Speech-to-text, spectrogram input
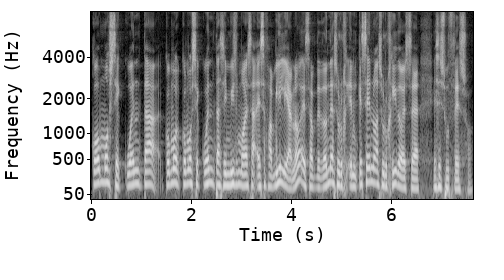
cómo se cuenta, cómo, cómo se cuenta a sí mismo esa, esa familia, ¿no? Esa, ¿De dónde ha en qué seno ha surgido ese, ese suceso?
